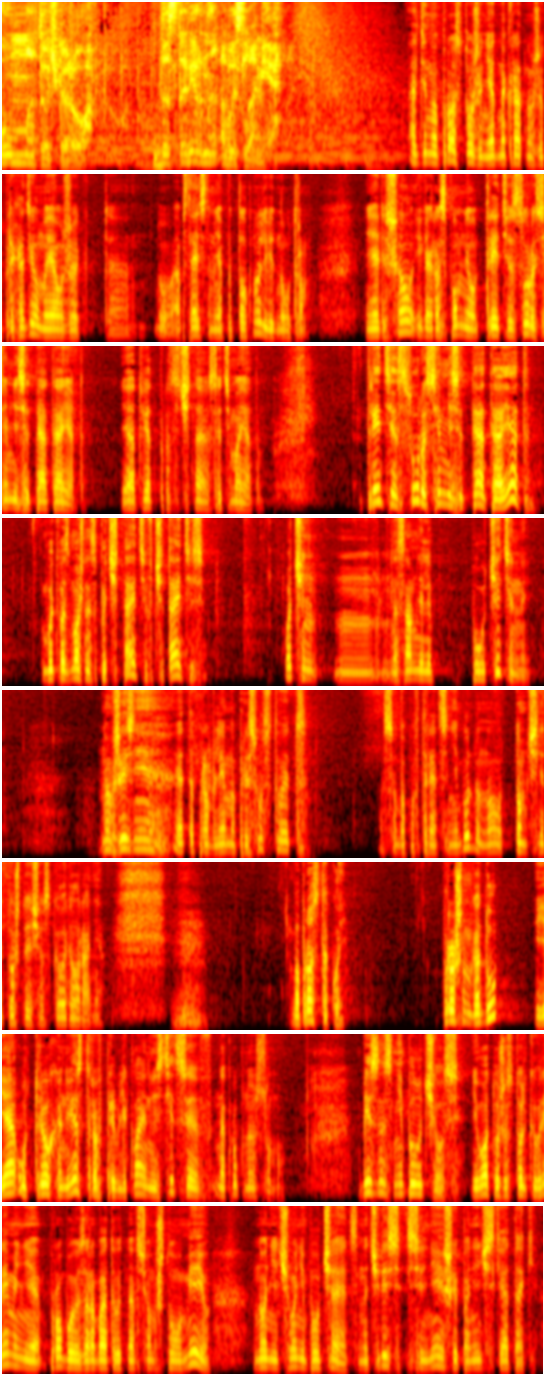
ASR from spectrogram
umma.ru Достоверно об исламе. Один вопрос тоже неоднократно уже приходил, но я уже ну, обстоятельства меня подтолкнули, видно, утром. Я решил и как раз вспомнил третья сура, 75 аят. Я ответ просто с этим аятом. Третья сура, 75 аят. Будет возможность почитайте, вчитайтесь. Очень, на самом деле, поучительный. Но в жизни эта проблема присутствует. Особо повторяться не буду, но в том числе то, что я сейчас говорил ранее. Вопрос такой. В прошлом году я у трех инвесторов привлекла инвестиции на крупную сумму. Бизнес не получился. И вот уже столько времени пробую зарабатывать на всем, что умею, но ничего не получается. Начались сильнейшие панические атаки.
